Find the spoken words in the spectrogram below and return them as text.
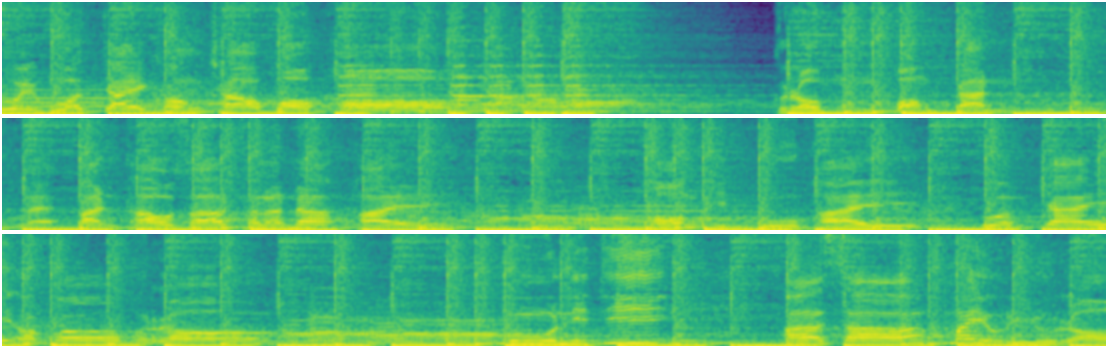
ด้วยหัวใจของชาวปอพกรมป้องกัน และบรรเทาสาธารณภัยท้องถิ่นกู้ภัยรวมใจอปพรมูลนิธิอาสาไม่รีรอ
